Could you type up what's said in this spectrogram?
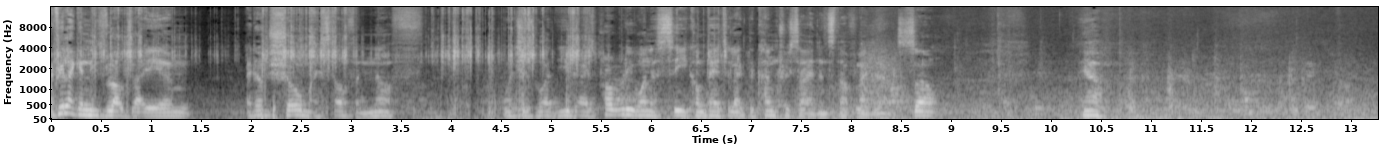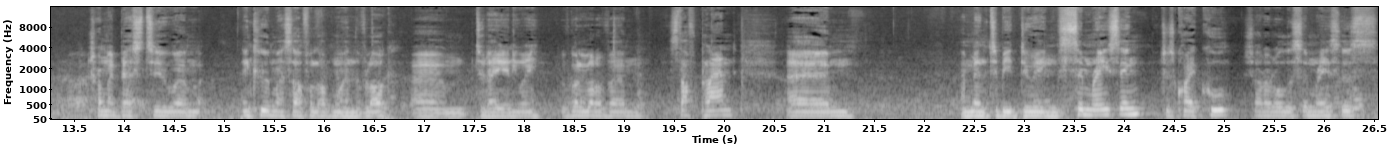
I feel like in these vlogs I um I don't show myself enough, which is what you guys probably want to see compared to like the countryside and stuff like that. So yeah. try my best to um, include myself a lot more in the vlog um, today. Anyway, we've got a lot of um, stuff planned. Um, I'm meant to be doing sim racing, which is quite cool. Shout out all the sim racers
